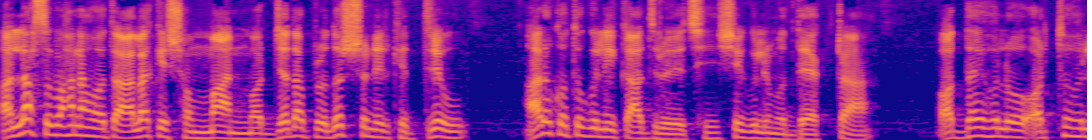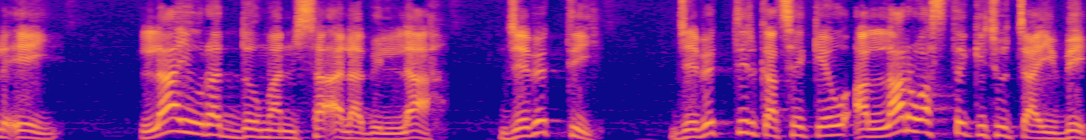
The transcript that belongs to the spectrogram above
আল্লাহ সুবাহ আলাকে সম্মান, মর্যাদা প্রদর্শনের ক্ষেত্রেও আরও কতগুলি কাজ রয়েছে, সেগুলির মধ্যে একটা। অধ্যায় হলো, অর্থ হলো এই লাইউরাদ্দুমান বিল্লাহ। যে ব্যক্তি, যে ব্যক্তির কাছে কেউ আল্লাহর ওয়াস্তে কিছু চাইবে,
